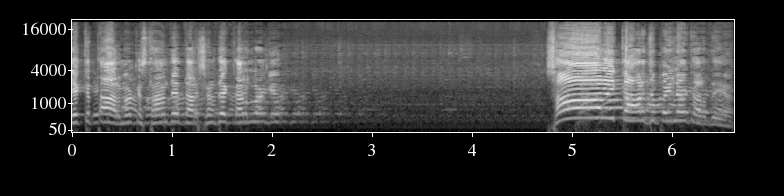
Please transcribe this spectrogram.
ਇੱਕ ਧਾਰਮਿਕ ਸਥਾਨ ਦੇ ਦਰਸ਼ਨ ਤੇ ਕਰ ਲਾਂਗੇ। ਸਾਰੇ ਕਾਰਜ ਪਹਿਲਾਂ ਕਰਦੇ ਆ।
